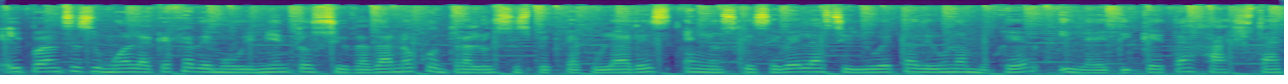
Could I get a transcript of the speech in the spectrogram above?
El PAN se sumó a la queja de Movimiento Ciudadano contra los espectaculares en los que se ve la silueta de una mujer y la etiqueta hashtag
